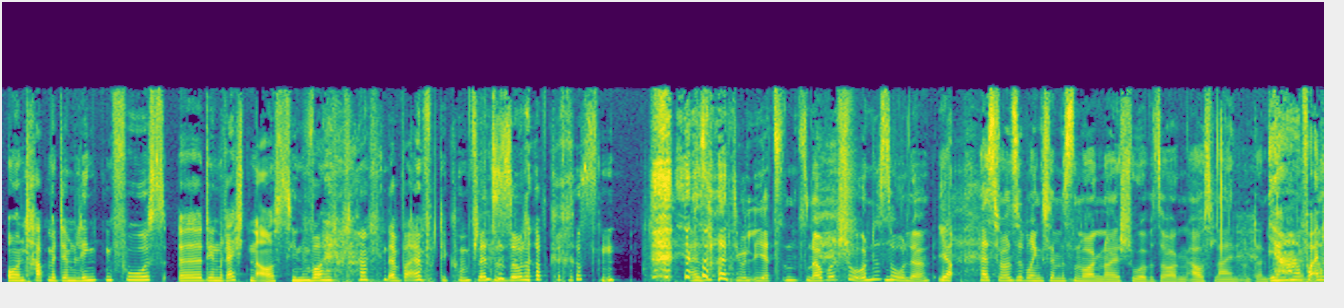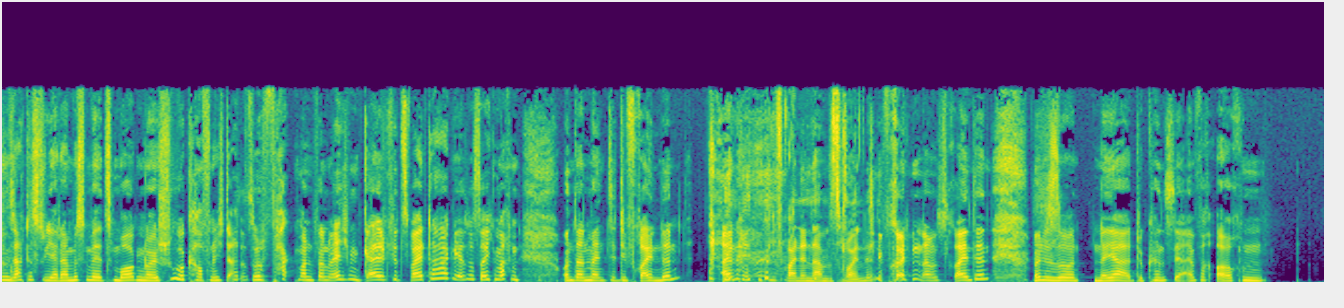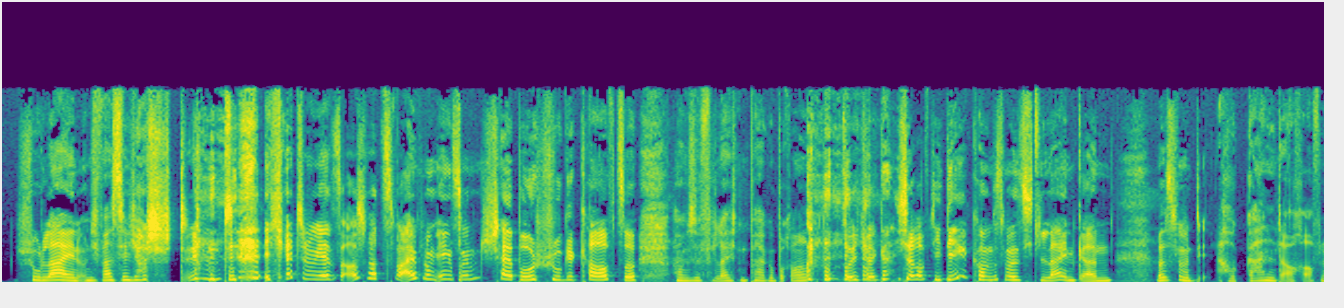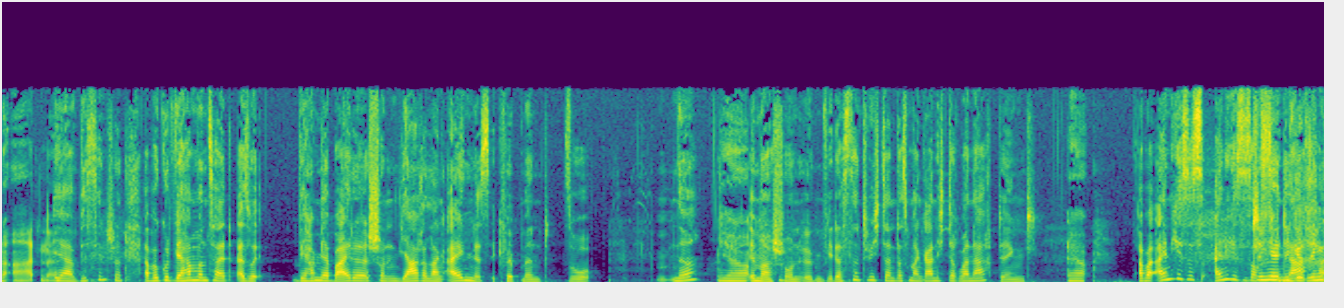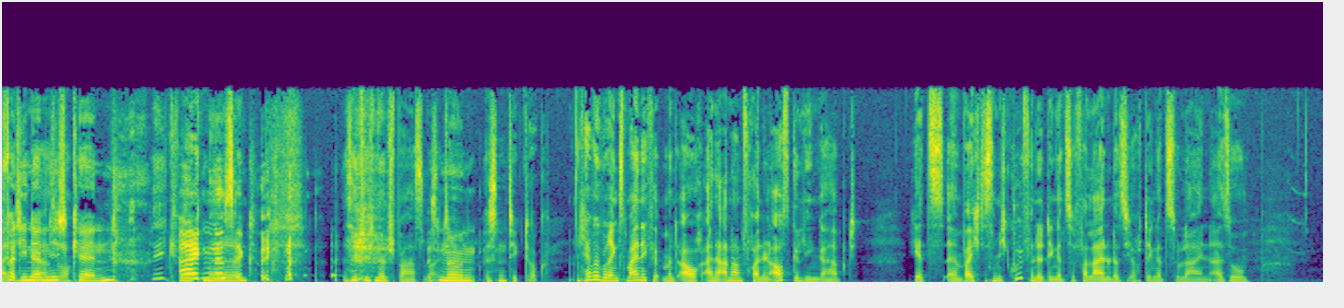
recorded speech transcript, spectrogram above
und habe mit dem linken Fuß äh, den rechten ausziehen wollen und habe mir dabei einfach die komplette Sohle abgerissen. Also hat Juli jetzt einen Snowboardschuh und eine Sohle. Ja. Heißt für uns übrigens, wir müssen morgen neue Schuhe besorgen, ausleihen und dann Ja, wir vor allen. Dingen sagtest du, ja, da müssen wir jetzt morgen neue Schuhe kaufen. Und ich dachte so, fuck man, von welchem Geld für zwei Tage? Jetzt, was soll ich machen? Und dann meinte die Freundin, eine, die Freundin namens Freundin. die Freundin namens Freundin, meinte so, naja, du kannst dir einfach auch einen Schuh leihen. Und ich war so, ja, stimmt. Ich hätte mir jetzt aus Verzweiflung irgend so einen Chapeau-Schuh gekauft. So, haben sie vielleicht ein paar gebraucht. So, ich wäre gar nicht auf die Idee gekommen, dass man sich leihen kann. Was für arrogant auch auf eine Art, ne? Ja, ein bisschen schon. Aber gut, wir haben uns halt, also wir haben ja beide schon jahrelang eigenes Equipment, so, ne? Ja. Immer schon irgendwie. Das ist natürlich dann, dass man gar nicht darüber nachdenkt. ja. Aber eigentlich ist es, eigentlich ist es auch Dinge, viel die Geringverdiener nachhaltiger, nicht kennen. So. Eigenes Equipment. Das ist natürlich nur ein Spaß, Ist, Leute. nur, ein- ist ein TikTok. Ich habe übrigens mein Equipment auch einer anderen Freundin ausgeliehen gehabt. Jetzt, ähm, weil ich das nämlich cool finde, Dinge zu verleihen oder sich auch Dinge zu leihen. Also,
